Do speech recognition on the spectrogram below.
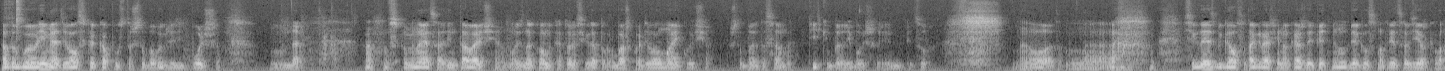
А в другое время одевался как капуста, чтобы выглядеть больше. Да. Вспоминается один товарищ, мой знакомый, который всегда под рубашку одевал майку еще, чтобы это самое, титьки были больше, и бицуха. Вот. Всегда избегал фотографий, но каждые пять минут бегал смотреться в зеркало.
